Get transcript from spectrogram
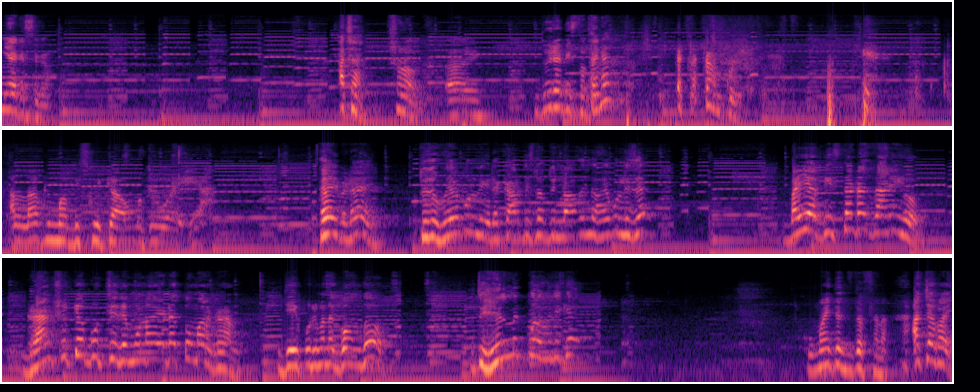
নিয়ে গেছে গা। আচ্ছা শোনো দুইটা তাই না? একটা কাম করি। আল্লাহুম্মা বিসমিকা উম্মতি ওয়াহিয়া এই তুই যে হয়ে বললি এটা কার বিছনা তুই না জানি হয়ে বললি যে। ভাইয়া বিছনাটা জানি হোক। ঘ্রাণ শুকে বুঝছি যে মনে হয় এটা তোমার ঘ্রাণ। যে পরিমাণে গন্ধ তুই হেলমেট পরে হইলি কে? ঘুমাইতে দিতেছে না। আচ্ছা ভাই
